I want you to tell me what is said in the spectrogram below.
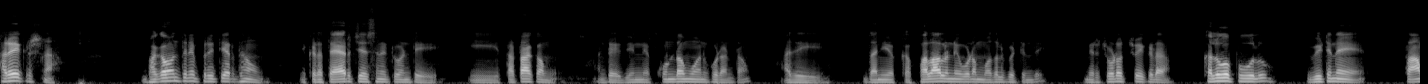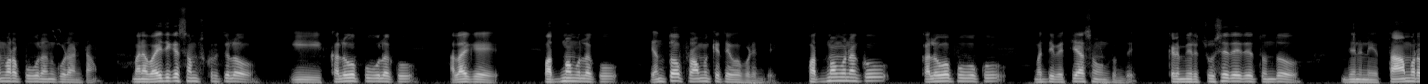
హరే కృష్ణ. భగవంతుని ప్రీత్యర్థం ఇక్కడ తయారు చేసినటువంటి ఈ తటాకము అంటే దీన్ని కుండము అని కూడా అంటాం. అది దాని యొక్క ఫలాలను ఇవ్వడం మొదలుపెట్టింది. మీరు చూడొచ్చు ఇక్కడ కలువ పువ్వులు వీటినే తామర పువ్వులు అని కూడా అంటాం. మన వైదిక సంస్కృతిలో ఈ కలువ పువ్వులకు అలాగే పద్మములకు ఎంతో ప్రాముఖ్యత ఇవ్వబడింది. పద్మమునకు కలువ పువ్వుకు మధ్య వ్యత్యాసం ఉంటుంది. ఇక్కడ మీరు చూసేది ఏదైతే ఉందో దీనిని తామర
